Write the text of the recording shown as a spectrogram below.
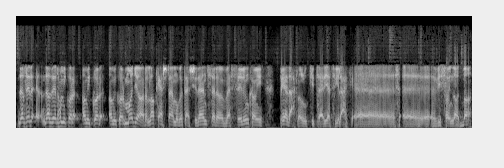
De azért, de azért amikor, amikor, amikor magyar lakástámogatási rendszerről beszélünk, ami példátlanul kiterjedt világ e, e, viszonylatban,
